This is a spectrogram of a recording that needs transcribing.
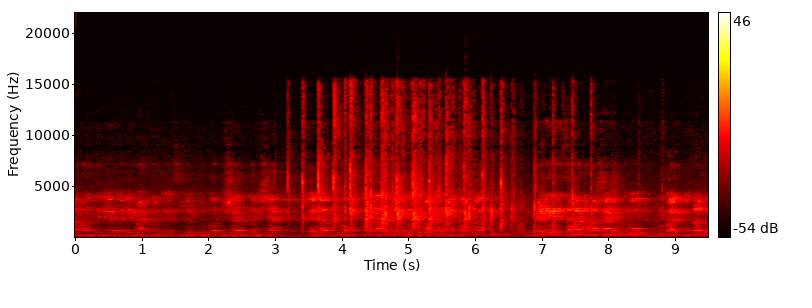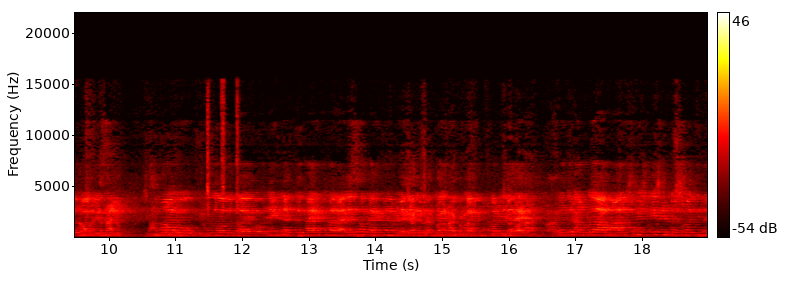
ನಮ್ಮ ನಂದಿನಿ ಹೋಟೆಲ್ ಮಾಡ್ತಿರೋ ಕೆಲಸದಲ್ಲಿ ತುಂಬಾ ಖುಷಿ ಆಗುತ್ತೆ ವಿಷಯ. ಎಲ್ಲರೂ ಕನ್ನಡ ಬೆಳಗ್ಗೆ ಸಹ ನಮ್ಮ ಸುಮಾರು ಒಂದು ಒಂದು ಎಂಟತ್ತು ಕಾರ್ಯಕ್ರಮ ರಾಜ್ಯೋತ್ಸವ ಕಾರ್ಯಕ್ರಮ ಬೆಳಗ್ಗೆ ಇವತ್ತು ಎಜುಕೇಶನ್ ಟ್ರಸ್ಟ್ ವತಿಯಿಂದ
